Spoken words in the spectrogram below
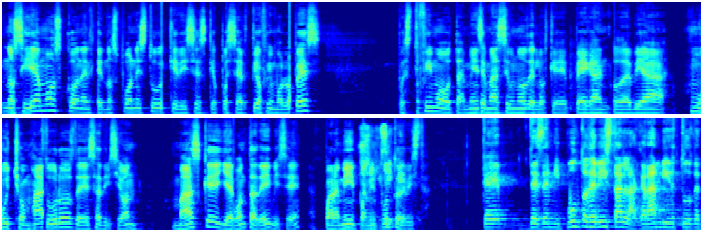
nos iríamos con el que nos pones tú que dices que puede ser Teófimo López. Pues Teófimo también se me hace uno de los que pegan todavía mucho más duros de esa división. Más que Yerbonta Davis, ¿eh? Para mí, para mi punto de vista que desde mi punto de vista la gran virtud de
